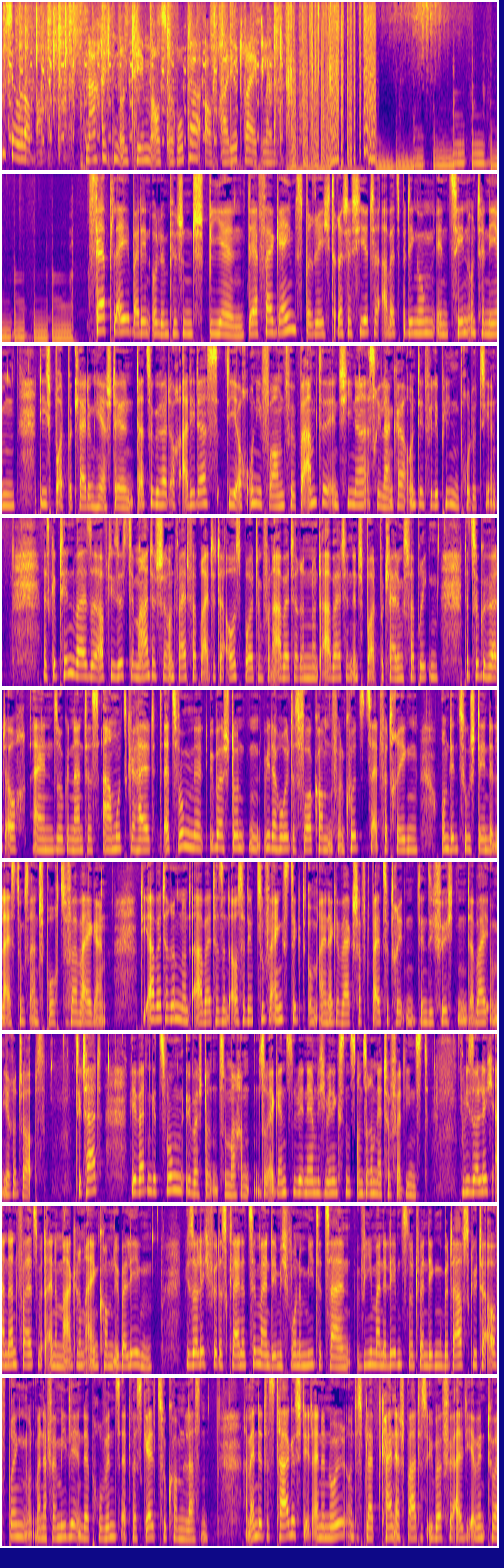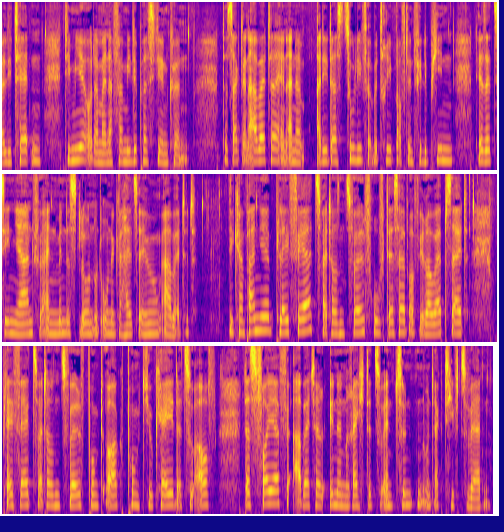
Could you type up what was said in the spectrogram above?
Fokus Europa. Nachrichten und Themen aus Europa auf Radio Dreieckland. Fair Play bei den Olympischen Spielen. Der Fair Games Bericht recherchierte Arbeitsbedingungen in zehn Unternehmen, die Sportbekleidung herstellen. Dazu gehört auch Adidas, die auch Uniformen für Beamte in China, Sri Lanka und den Philippinen produzieren. Es gibt Hinweise auf die systematische und weit verbreitete Ausbeutung von Arbeiterinnen und Arbeitern in Sportbekleidungsfabriken. Dazu gehört auch ein sogenanntes Armutsgehalt, erzwungene Überstunden, wiederholtes Vorkommen von Kurzzeitverträgen, um den zustehenden Leistungsanspruch zu verweigern. Die Arbeiterinnen und Arbeiter sind außerdem zu verängstigt, um einer Gewerkschaft beizutreten, denn sie fürchten dabei um ihre Jobs. Zitat, wir werden gezwungen, Überstunden zu machen, so ergänzen wir nämlich wenigstens unseren Nettoverdienst. Wie soll ich andernfalls mit einem mageren Einkommen überleben? Wie soll ich für das kleine Zimmer, in dem ich wohne, Miete zahlen? Wie meine lebensnotwendigen Bedarfsgüter aufbringen und meiner Familie in der Provinz etwas Geld zukommen lassen? Am Ende des Tages steht eine Null und es bleibt kein Erspartes über für all die Eventualitäten, die mir oder meiner Familie passieren können. Das sagt ein Arbeiter in einem Adidas-Zulieferbetrieb auf den Philippinen, der seit zehn Jahren für einen Mindestlohn Mindestlohn und ohne Gehaltserhöhung arbeitet. Die Kampagne Play Fair 2012 ruft deshalb auf ihrer Website playfair2012.org.uk dazu auf, das Feuer für Arbeiterinnenrechte zu entzünden und aktiv zu werden.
